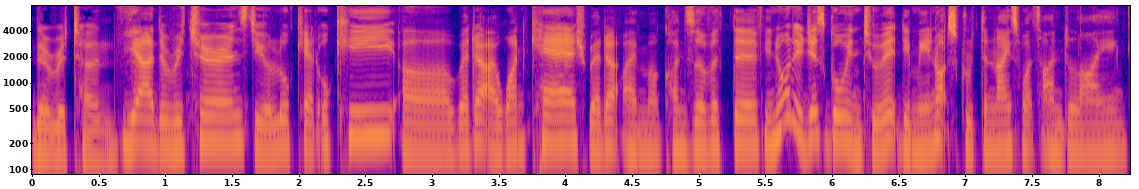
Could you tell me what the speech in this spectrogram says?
the returns. Yeah, the returns. Do you look at okay, uh, whether I want cash, whether I'm a conservative? You know, they just go into it. They may not scrutinize what's underlying,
